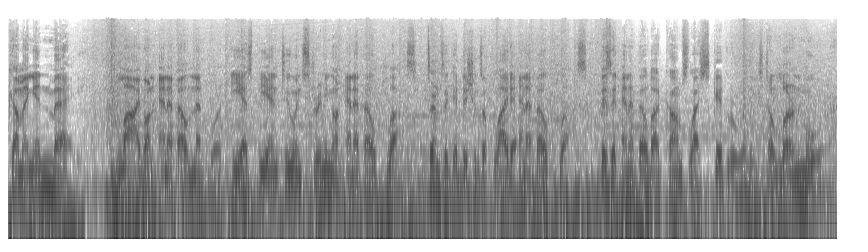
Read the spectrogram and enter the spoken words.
coming in May. Live on NFL Network, ESPN2, and streaming on NFL Plus. Terms and conditions apply to NFL Plus. Visit NFL.com slash schedule release to learn more.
